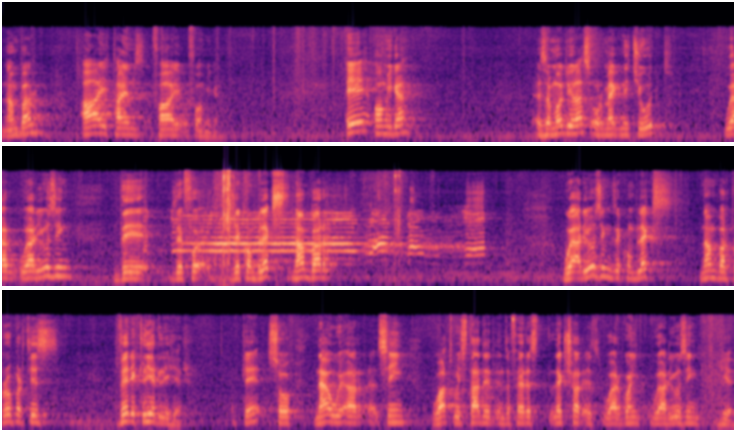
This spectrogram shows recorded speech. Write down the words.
number, i times phi of omega. A omega is a modulus or magnitude. We are, we are using the, the, the complex number. We are using the complex number properties very clearly here. Okay, so now we are seeing what we studied in the first lecture is we are going we are using here.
